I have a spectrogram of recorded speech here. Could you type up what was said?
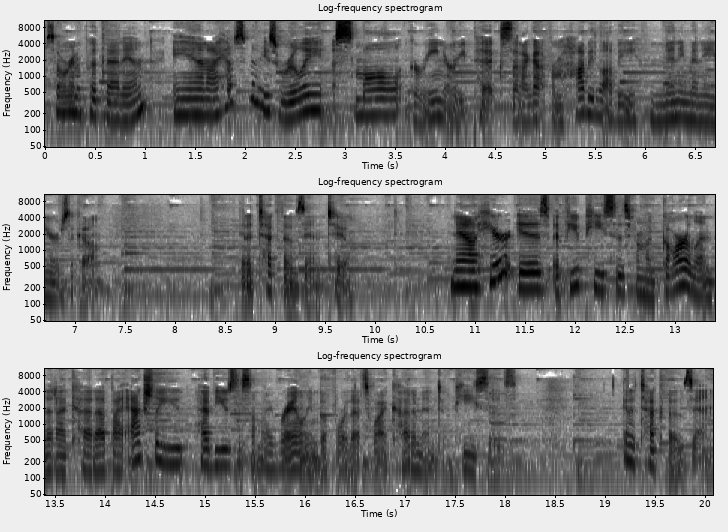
so we're going to put that in. And I have some of these really small greenery picks that I got from Hobby Lobby many many years ago. I'm going to tuck those in too. Now here is a few pieces from a garland that I cut up. I actually have used this on my railing before, that's why I cut them into pieces. I'm going to tuck those in.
